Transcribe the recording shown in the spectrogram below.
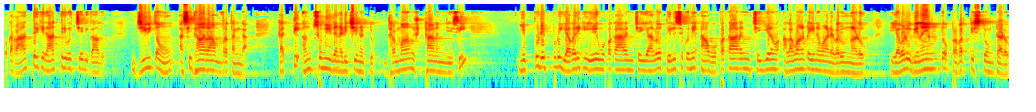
ఒక రాత్రికి రాత్రి వచ్చేది కాదు. జీవితం అసిధారావ్రతంగా. కత్తి అంచు మీద నడిచినట్టు ధర్మానుష్ఠానం చేసి ఎప్పుడెప్పుడు ఎవరికి ఏ ఉపకారం చెయ్యాలో తెలుసుకుని ఆ ఉపకారం చెయ్యడం అలవాటైన వాడెవరున్నాడో ఎవడు వినయంతో ప్రవర్తిస్తూ ఉంటాడో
